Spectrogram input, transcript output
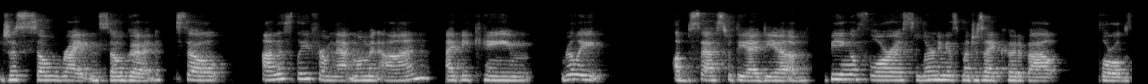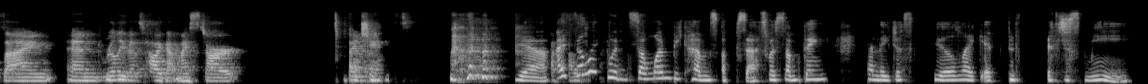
just so right and so good. So honestly, from that moment on, I became really obsessed with the idea of being a florist, learning as much as I could about floral design. And really, mm-hmm. that's how I got my start by chance. yeah. I feel like when someone becomes obsessed with something and they just feel like it, it's just me,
